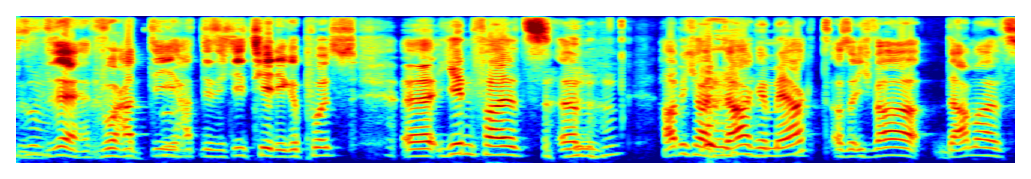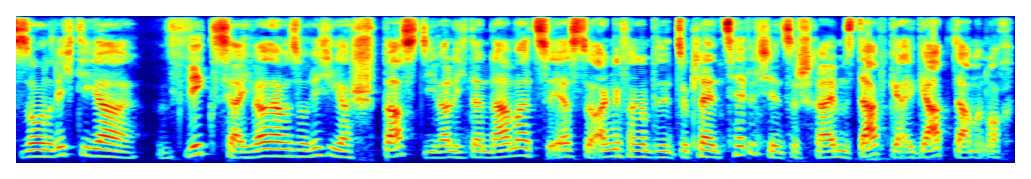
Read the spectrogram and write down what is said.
bäh, wo hat die, hat die sich die Zähne geputzt? Äh, jedenfalls ähm, habe ich halt da gemerkt, also ich war damals so ein richtiger Wichser, ich war damals so ein richtiger Spasti, weil ich dann damals zuerst so angefangen habe, so kleinen Zettelchen zu schreiben. Es gab, gab damals noch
